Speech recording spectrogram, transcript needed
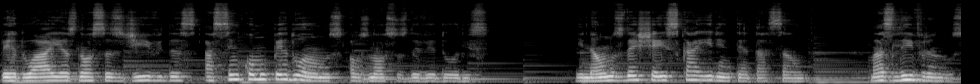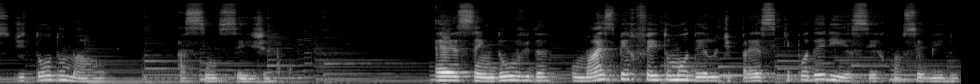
Perdoai as nossas dívidas, assim como perdoamos aos nossos devedores. E não nos deixeis cair em tentação, mas livra-nos de todo o mal. Assim seja. É, sem dúvida, o mais perfeito modelo de prece que poderia ser concebido.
